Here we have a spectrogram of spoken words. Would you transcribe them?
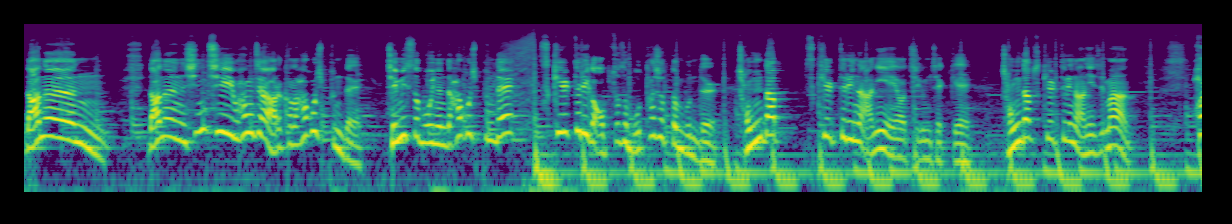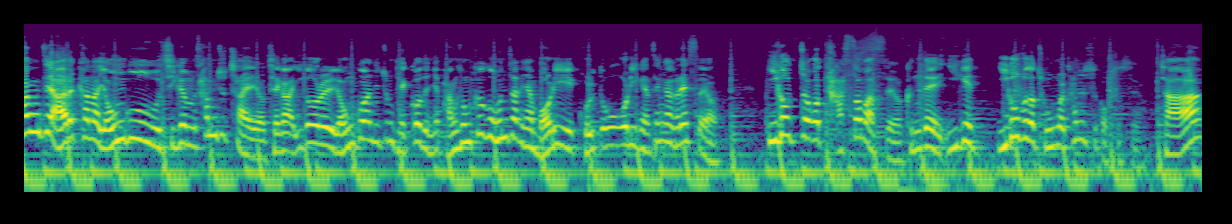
나는 나는 신치 황제 아르카나 하고 싶은데 재밌어 보이는데 하고 싶은데 스킬 트리가 없어서 못 하셨던 분들 정답 스킬 트리는 아니에요 지금 제게. 정답 스킬 트리는 아니지만 황제 아르카나 연구 지금 3주 차예요. 제가 이거를 연구한 지 좀 됐거든요. 방송 끄고 혼자 그냥 머리 골똘히 그냥 생각을 했어요 이것저것 다 써봤어요 근데 이게 이거보다 좋은 걸 찾을 수가 없었어요 자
